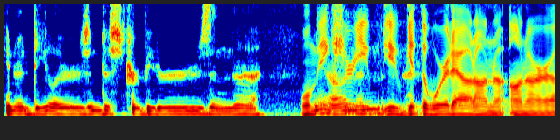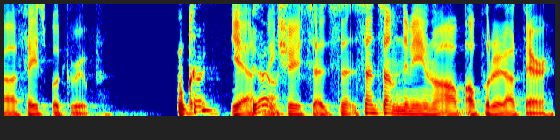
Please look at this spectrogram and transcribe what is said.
you know dealers and distributors and uh, Well, make know, sure and you, you get the word out on on our uh, Facebook group. Okay. Yeah, Yeah. make sure you send, send something to me, and I'll I'll put it out there.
